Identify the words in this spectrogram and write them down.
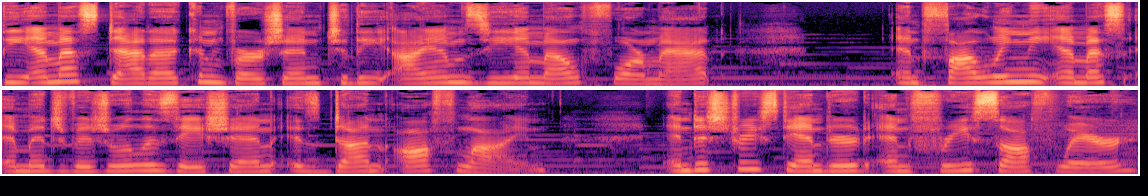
The MS data conversion to the IMZML format and following the MS image visualization is done offline. Industry standard and free software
